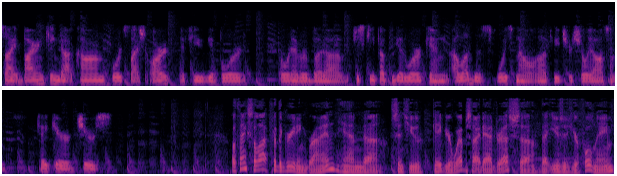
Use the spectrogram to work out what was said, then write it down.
site, byronking.com forward slash art, if you get bored or whatever. But um, just keep up the good work, and I love this voicemail uh, feature. It's really awesome. Take care. Cheers. Well, thanks a lot for the greeting, Brian. And uh, since you gave your website address uh, that uses your full name,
